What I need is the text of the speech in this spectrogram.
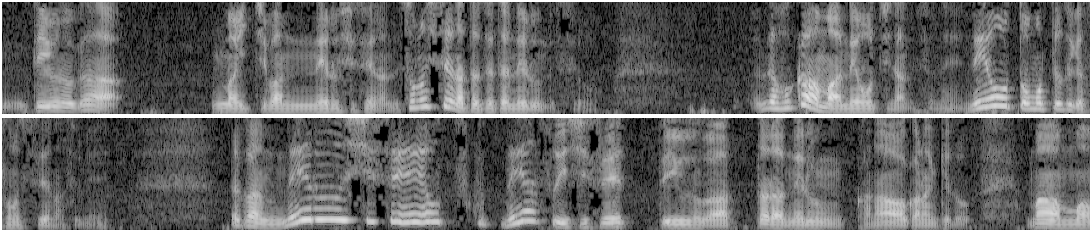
っていうのがまあ一番寝る姿勢なんでその姿勢になったら絶対寝るんですよ。で他はまあ寝落ちなんですよね。寝ようと思ってる時はその姿勢なんですよね。だから寝る姿勢を作っ寝やすい姿勢っていうのがあったら寝るんかなわからんけど。まあまあ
